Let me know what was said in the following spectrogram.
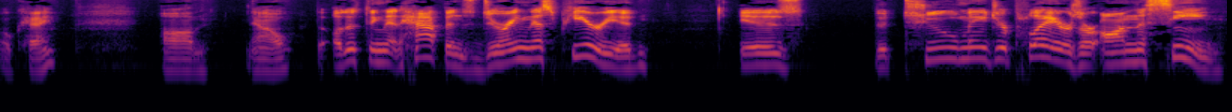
Okay. Um, now, the other thing that happens during this period is the two major players are on the scene.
